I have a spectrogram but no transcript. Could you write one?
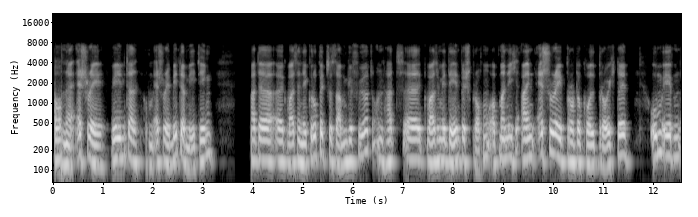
auf einer Ashray Winter, auf dem Ashray Winter Meeting hat er äh, quasi eine Gruppe zusammengeführt und hat äh, quasi mit denen besprochen, ob man nicht ein ASHRAE-Protokoll bräuchte, um eben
